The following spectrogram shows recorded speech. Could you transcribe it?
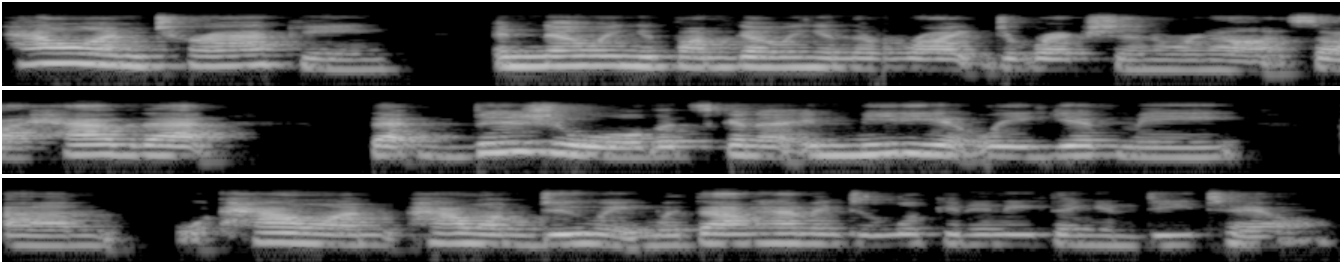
how I'm tracking and knowing if I'm going in the right direction or not. So I have that that visual that's going to immediately give me um, how I'm how I'm doing without having to look at anything in detail.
